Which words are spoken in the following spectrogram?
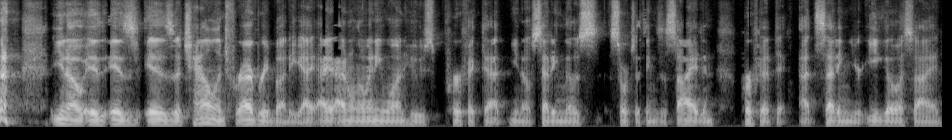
you know is is is a challenge for everybody. I, I don't know anyone who's perfect at you know setting those sorts of things aside and perfect at setting your ego aside.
